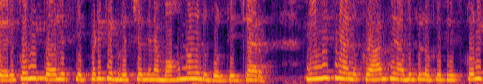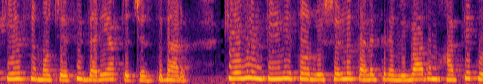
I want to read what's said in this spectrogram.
చేరుకుని పోలీసులు ఇప్పటికే మృతి చెందిన మొహమ్మద్ను గుర్తించారు. నిందితురాలు క్రాంతిని అదుపులోకి తీసుకుని కేసు నమోదు చేసి దర్యాప్తు చేస్తున్నారు. కేవలం టీవీ సౌండ్ విషయంలో తలెత్తిన వివాదం హత్యకు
